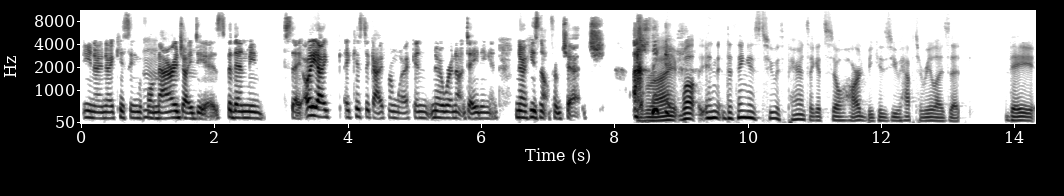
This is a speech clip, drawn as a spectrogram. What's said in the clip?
you know no kissing before Mm. marriage Mhm. ideas for then me to say oh yeah I, I kissed a guy from work and no we're not dating and no he's not from church right. Well, and the thing is too with parents, like it's so hard because you have to realize that they,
